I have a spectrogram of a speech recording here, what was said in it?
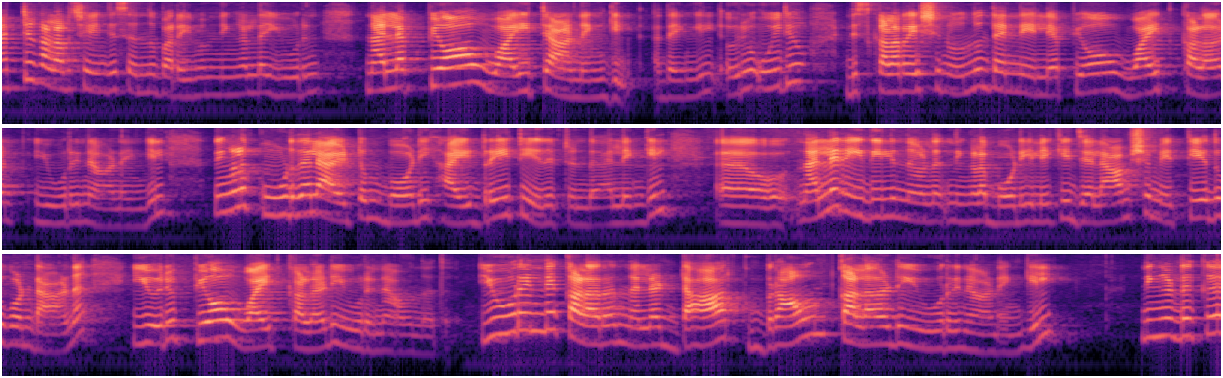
മറ്റ് കളർ ചേഞ്ചസ് എന്ന് പറയുമ്പം നിങ്ങളുടെ യൂറിൻ നല്ല പ്യോർ വൈറ്റ് ആണെങ്കിൽ അതെങ്കിൽ ഒരു ഒരു ഡിസ്കളറേഷൻ ഒന്നും തന്നെ ഇല്ല പ്യോർ വൈറ്റ് കളേർഡ് യൂറിൻ ആണെങ്കിൽ നിങ്ങൾ കൂടുതലായിട്ടും ബോഡി ഹൈഡ്രേറ്റ് ചെയ്തിട്ടുണ്ട്. അല്ലെങ്കിൽ നല്ല രീതിയിൽ നിങ്ങളുടെ ബോഡിയിലേക്ക് ജലാംശം എത്തിയത് കൊണ്ടാണ് ഈ ഒരു പ്യോർ വൈറ്റ് കളേർഡ് യൂറിൻ ആവുന്നത്. യൂറിന്റെ കളർ നല്ല ഡാർക്ക് ബ്രൗൺ കളേർഡ് യൂറിൻ ആണെങ്കിൽ നിങ്ങൾക്ക്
